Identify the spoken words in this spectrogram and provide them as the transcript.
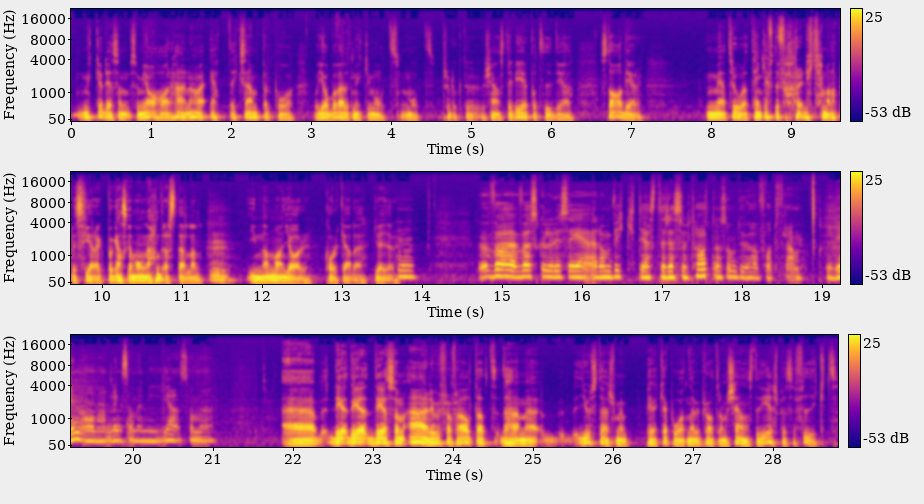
mycket av det som, som jag har här, nu har jag ett exempel på och jobbar väldigt mycket mot, mot produkter och tjänsteidéer på tidiga stadier. Men jag tror att tänka efter före, det kan man applicera på ganska många andra ställen mm. innan man gör korkade grejer. Mm. Vad, vad, skulle du säga är de viktigaste resultaten som du har fått fram i din avhandling som är nya? Som är... Eh, det, det, det som är, det är framförallt att det här med, just det här som jag pekar på, att när vi pratar om tjänsteidéer specifikt,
